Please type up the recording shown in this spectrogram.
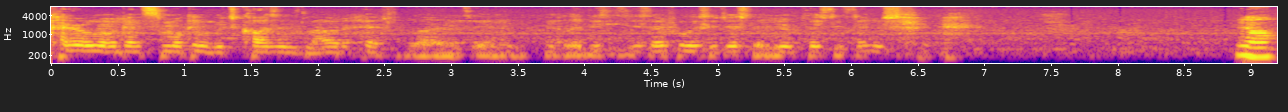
Is against smoking which causes loud head floods and, and other diseases. I fully suggest that you replace these damaged. no.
